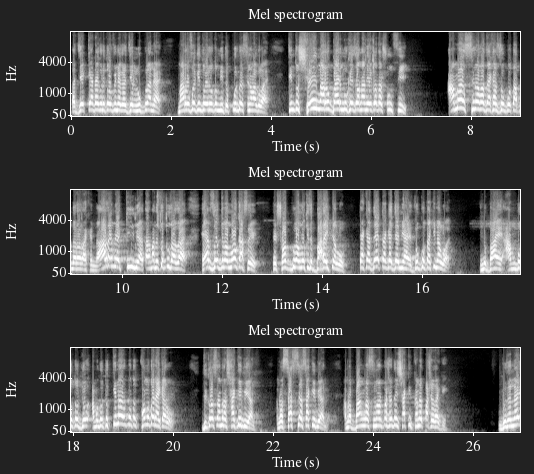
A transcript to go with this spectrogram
বা যে ক্যাটাগরিতে অভিনয় করে, যে লুকগুলা নেয় মারুফে কিন্তু ওইরকম নিত পূর্বের সিনেমাগুলায় কিন্তু সেই মারুফ ভাইয়ের মুখে যখন আমি এই কথা শুনছি আমার সিনেমা দেখার যোগ্যতা আপনারা রাখেন না। আরে মেয়ে, কি মেয়ে? তার মানে তো বোঝা যায় এর যোগ্যলা লোক আছে সবগুলা লোক বাড়াইটা লোক, টাকা দেয় টাকা দেয় নিয়ে যোগ্যতা কিনা লয়? কিন্তু ভাই, আমগো তো আমাগো তো কেনার মতো ক্ষমতা নাই কারও। বিকজ আমরা সাকিব সাকিবিয়ান, আমরা সাচ্চা সাকিবিয়ান, আমরা বাংলা সিনেমার পাশে সাকিব খানের পাশে থাকি। বুঝেন নাই?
